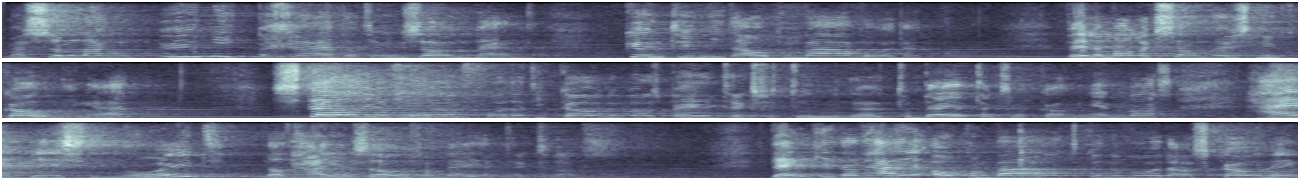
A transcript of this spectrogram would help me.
Maar zolang u niet begrijpt dat u een zoon bent, kunt u niet openbaar worden. Willem-Alexander is nu koning, hè? Stel je voor, voordat hij koning was, Beatrix, toen, uh, toen Beatrix nog koningin was, hij wist nooit dat hij een zoon van Beatrix was. Denk je dat hij openbaar had kunnen worden als koning?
